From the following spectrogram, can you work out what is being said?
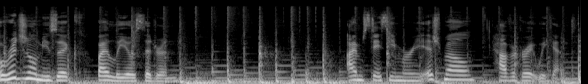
Original music by Leo Sidran. I'm Stacey Marie Ishmael. Have a great weekend.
